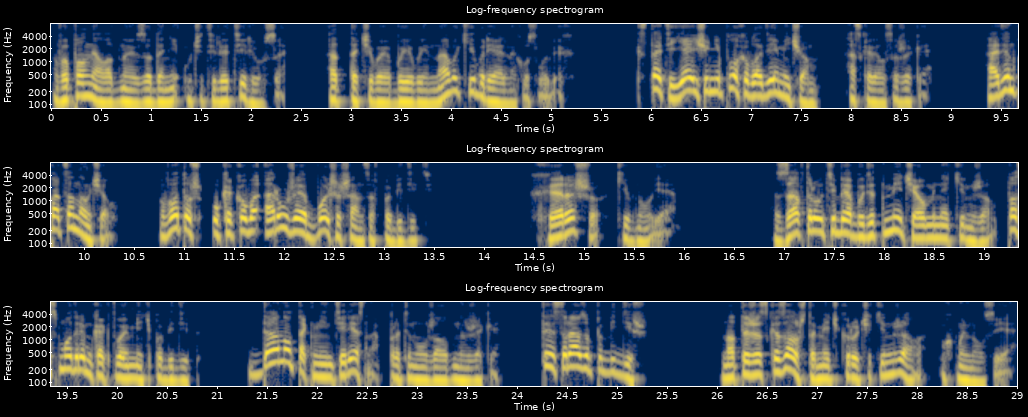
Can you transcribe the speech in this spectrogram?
Выполнял одно из заданий учителя Тириуса, оттачивая боевые навыки в реальных условиях. «Кстати, я еще неплохо владею мечом», — оскалился Жека. «Один пацан научил. Вот уж у какого оружия больше шансов победить». «Хорошо», — кивнул я. «Завтра у тебя будет меч, а у меня кинжал. Посмотрим, как твой меч победит». «Да ну так неинтересно», — протянул жалобно Жека. «Ты сразу победишь». «Но ты же сказал, что меч круче кинжала», — ухмыльнулся я.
